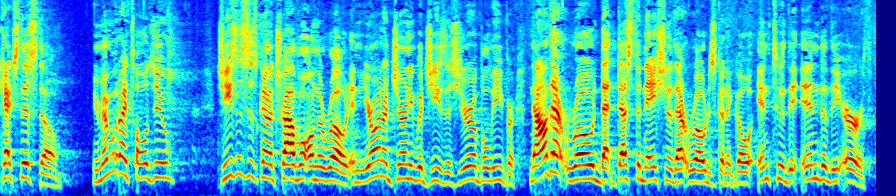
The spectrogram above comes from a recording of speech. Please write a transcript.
catch this though. You remember what I told you? Jesus is going to travel on the road, and you're on a journey with Jesus. You're a believer. Now, that road, that destination of that road is going to go into the end of the earth.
